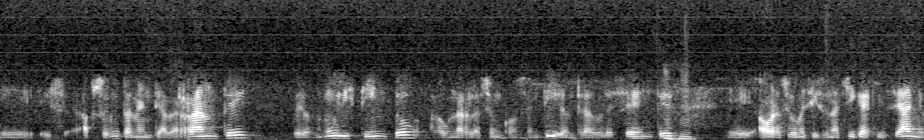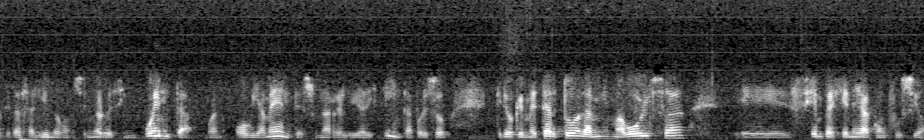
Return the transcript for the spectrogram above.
eh, es absolutamente aberrante, pero es muy distinto a una relación consentida entre adolescentes. Eh, ahora, si vos me decís una chica de 15 años que está saliendo con un señor de 50, bueno, obviamente es una realidad distinta. Por eso creo que meter todo en la misma bolsa eh, siempre genera confusión.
